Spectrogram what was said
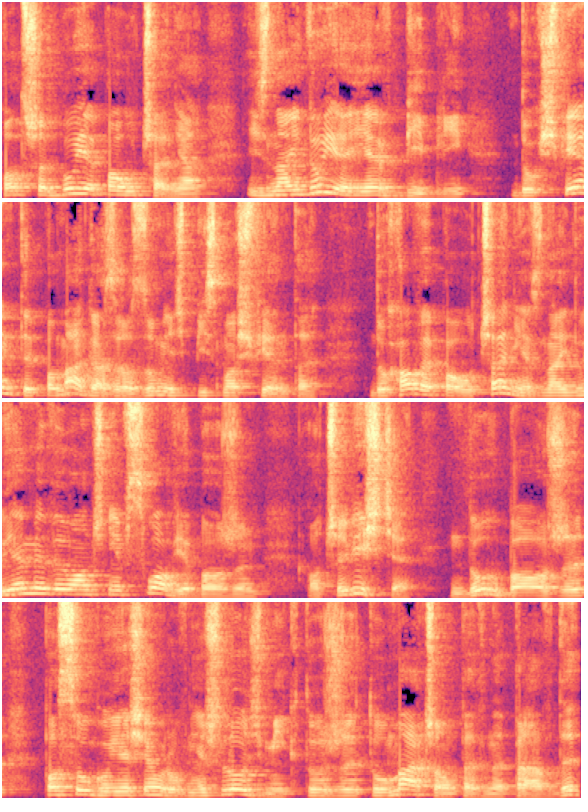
potrzebuje pouczenia i znajduje je w Biblii. Duch Święty pomaga zrozumieć Pismo Święte. Duchowe pouczenie znajdujemy wyłącznie w Słowie Bożym. Oczywiście, Duch Boży posługuje się również ludźmi, którzy tłumaczą pewne prawdy,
